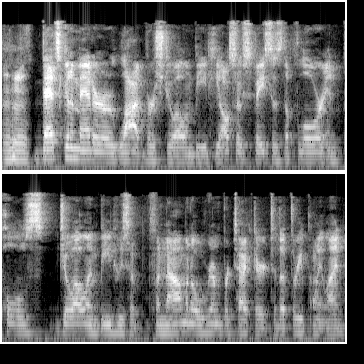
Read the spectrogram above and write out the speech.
Mm-hmm. That's going to matter a lot versus Joel Embiid. He also spaces the floor and pulls Joel Embiid, who's a phenomenal rim protector, to the three point line.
